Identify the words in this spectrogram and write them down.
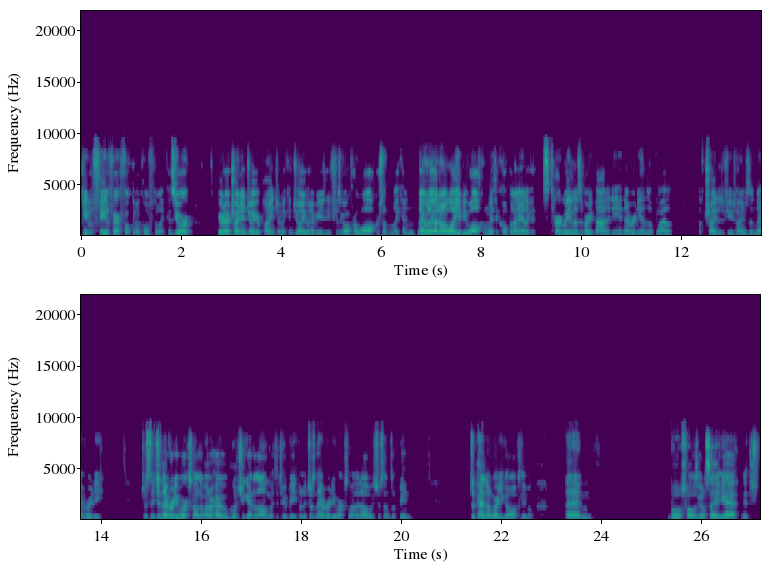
people feel fair fucking uncomfortable. Like because you're you're there trying to enjoy your pint or like enjoy whatever you if you're going for a walk or something like. And now like I don't know why you'd be walking with a couple anyway. Like it's third wheeling is a very bad idea. It never really ends up well. I've tried it a few times and never really just it just never really works well. No matter how much you get along with the two people, it just never really works well. It always just ends up being depending on where you go, obviously. But um but what was I going to say? Yeah, it's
